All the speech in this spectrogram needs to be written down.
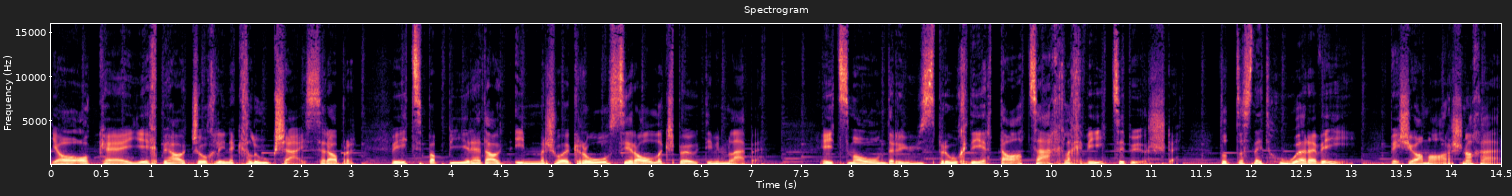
Ja, okay, ich bin halt schon ein kleiner Klugscheisser, aber WC-Papier hat halt immer schon eine grosse Rolle gespielt in meinem Leben. Jetzt mal unter uns, braucht ihr tatsächlich WC-Bürsten? Tut das nicht hure weh? Bist ja am Arsch nachher.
